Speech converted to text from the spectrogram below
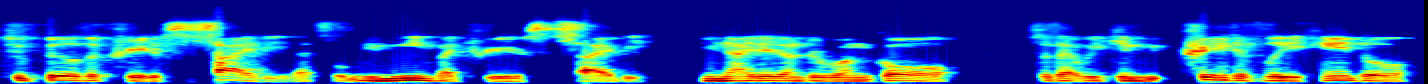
to build a creative society. That's what we mean by creative society, united under one goal so that we can creatively handle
